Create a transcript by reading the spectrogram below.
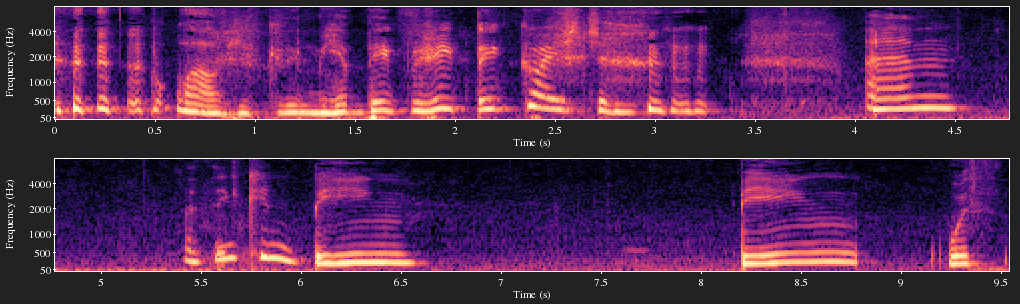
wow you've given me a big very big question. Um I think in being being with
